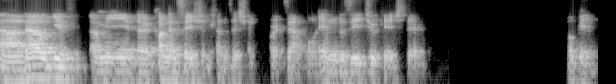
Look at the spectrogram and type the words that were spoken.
uh, that'll give me the condensation transition, for example, in the Z2 gauge there. Okay,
